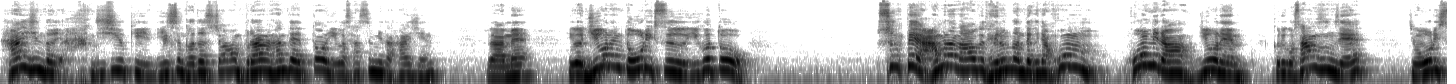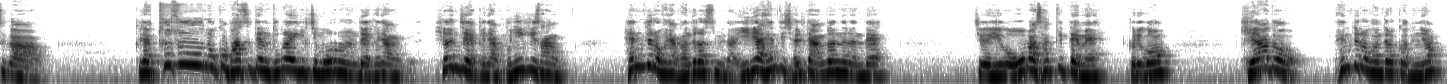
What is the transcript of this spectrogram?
한신도 야, 니시유키 1승 거둬서 좀 불안한데 또 이거 샀습니다. 한신. 그다음에 이거 니오넨도 오릭스 이것도 승패 아무나 나와도 되는 건데 그냥 홈 홈이랑 니오넴 그리고 상승세 지금 오릭스가 그냥 투수 놓고 봤을 때는 누가 이길지 모르는데 그냥 현재 그냥 분위기상 핸드로 그냥 건드렸습니다. 이리야 핸드 절대 안 건드는데 지금 이거 오바 샀기 때문에 그리고 기아도 핸드로 건드렸거든요.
